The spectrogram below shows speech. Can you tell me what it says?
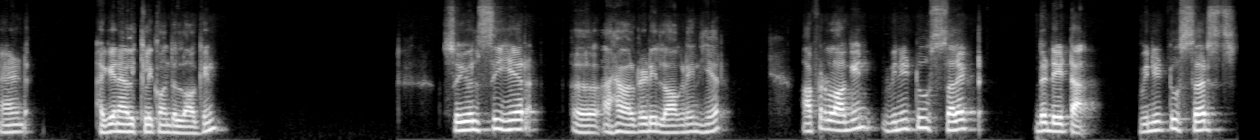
and again, I will click on the login. So you will see here, uh, I have already logged in here. After login, we need to select the data. We need to search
